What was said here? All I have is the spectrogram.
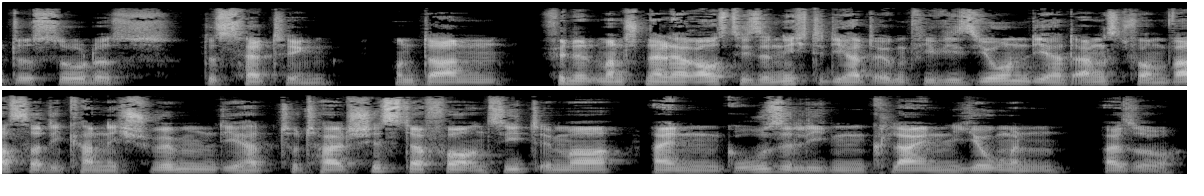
das ist so das, das Setting. Und dann findet man schnell heraus, diese Nichte, die hat irgendwie Visionen, die hat Angst vorm Wasser, die kann nicht schwimmen, die hat total Schiss davor und sieht immer einen gruseligen kleinen Jungen. Also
